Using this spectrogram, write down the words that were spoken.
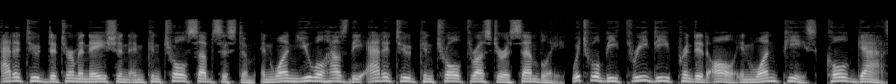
attitude determination and control subsystem and 1 U will house the attitude control thruster assembly, which will be 3D printed all in one piece, cold gas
